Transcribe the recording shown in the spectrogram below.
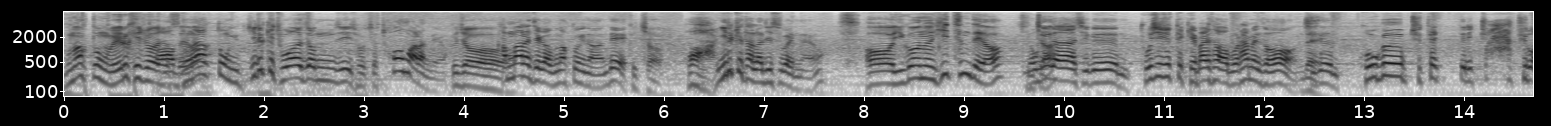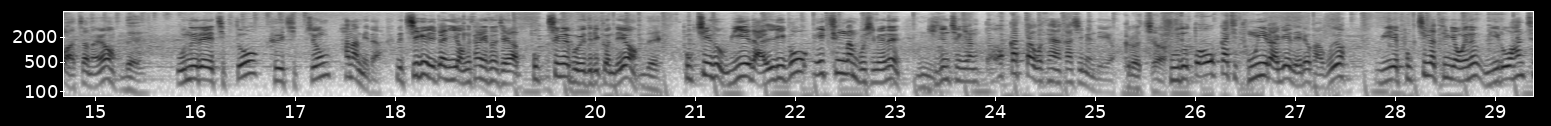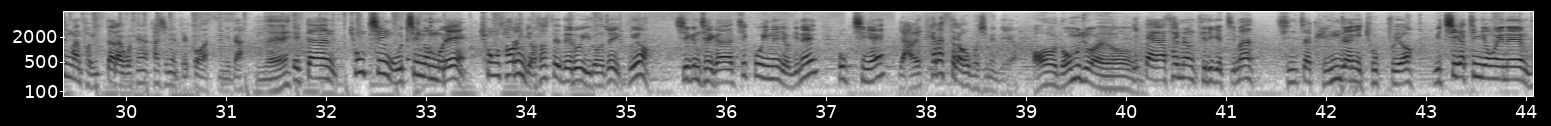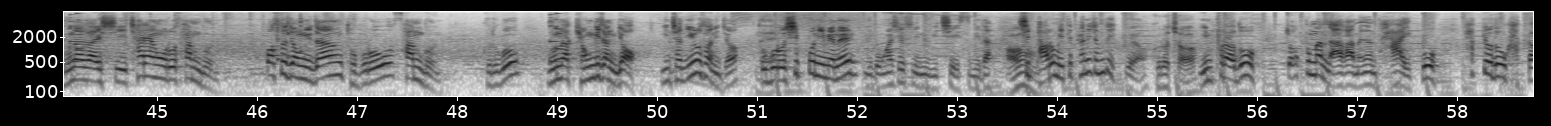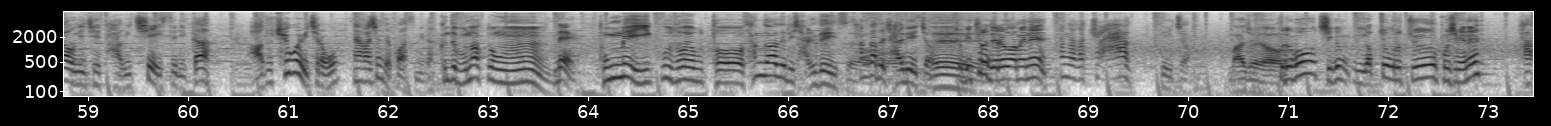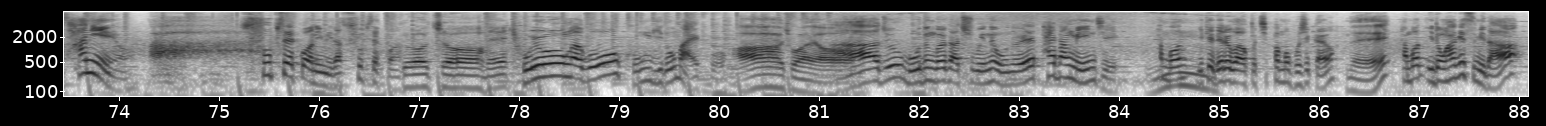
문학동 왜 이렇게 아, 좋아졌어요? 문학동 이렇게 좋아졌는지 저 진짜 처음 알았네요. 그죠. 간만에 제가 문학동에 나왔는데 그쵸. 와 이렇게 달라질 수가 있나요? 어, 이거는 히트인데요. 진짜. 여기가 지금 도시주택 개발 사업을 하면서 네. 지금 고급 주택들이 쫙 들어왔잖아요. 네. 오늘의 집도 그 집 중 하나입니다. 근데 지금 일단 이 영상에서 제가 복층을 보여드릴 건데요. 네. 음. 복층에서 위에 날리고 1층만 보시면은 기준층이랑 똑같다고 생각하시면 돼요. 그렇죠. 구조 똑같이 동일하게 내려가고요. 위에 복층 같은 경우에는 위로 한 층만 더 있다라고 생각하시면 될 것 같습니다. 네. 일단 총층 5층 건물에 총 36세대로 이루어져 있고요. 지금 제가 찍고 있는 여기는 복층의 야외 테라스라고 보시면 돼요. 어, 너무 좋아요. 이따가 설명드리겠지만 진짜 굉장히 좋고요. 위치 같은 경우에는 문화가이시 차량으로 3분, 버스 정류장 도보로 3분, 그리고 문학 경기장역 인천 1호선이죠. 도보로 10분이면 이동하실 수 있는 위치에 있습니다. 어우. 집 바로 밑에 편의점도 있고요. 그렇죠. 인프라도 조금만 나가면 다 있고 학교도 가까운 위치에 다 위치해 있으니까 아주 최고의 위치라고 생각하시면 될 것 같습니다. 근데 문학동은 네. 동네 입구서부터 상가들이 잘 돼 있어요. 상가들 잘 돼 있죠. 네. 저 밑으로 내려가면은 상가가 쫙 돼 있죠. 맞아요. 그리고 지금 이 옆쪽으로 쭉 보시면은 다 산이에요. 아, 숲세권입니다. 숲세권. 그렇죠. 네, 조용하고 공기도 맑고 아, 좋아요. 아주 모든 걸 갖추고 있는 오늘의 팔방미인 집. 한번 음. 밑에 내려가고 집 한번 보실까요? 네. 한번 이동하겠습니다.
